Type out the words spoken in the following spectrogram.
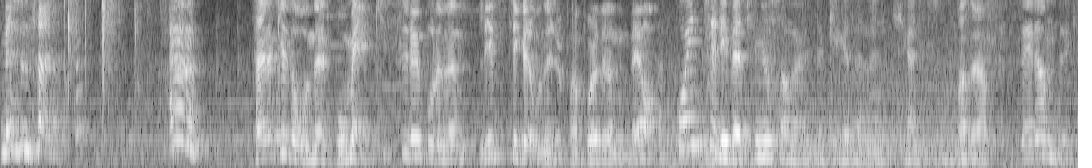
맨살. 자 이렇게 해서 오늘 봄에 키스를 부르는 립스틱을 오늘 옆에 보여드렸는데요. 포인트 립의 중요성을 느끼게 되는 시간이었습니다. 맞아요. 세련되게.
